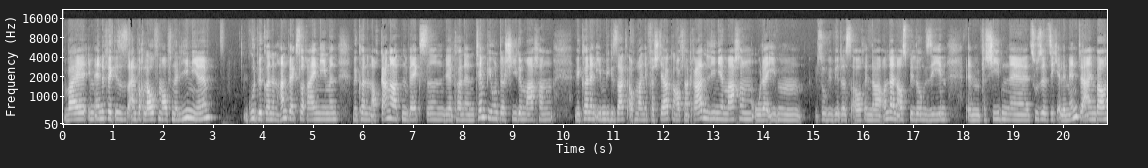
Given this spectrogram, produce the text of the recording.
weil im Endeffekt ist es einfach Laufen auf einer Linie. Gut, wir können Handwechsel reinnehmen, wir können auch Gangarten wechseln, wir können Tempi-Unterschiede machen. Wir können eben, wie gesagt, auch mal eine Verstärkung auf einer geraden Linie machen oder eben so wie wir das auch in der Online-Ausbildung sehen, ähm, verschiedene zusätzliche Elemente einbauen.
